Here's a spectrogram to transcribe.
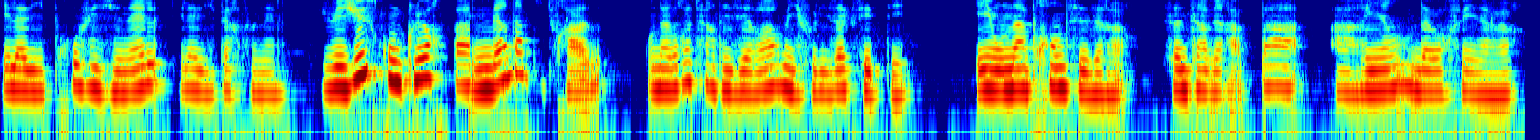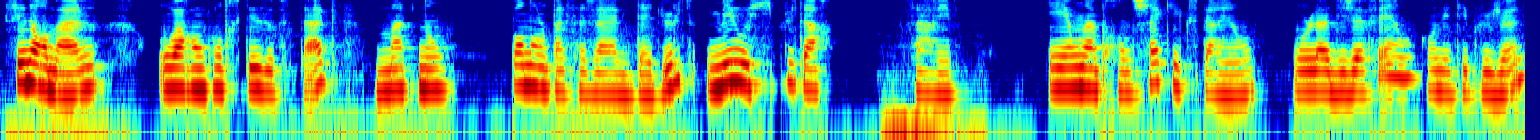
et la vie professionnelle et la vie personnelle. Je vais juste conclure par une dernière petite phrase on a le droit de faire des erreurs, mais il faut les accepter. Et on apprend de ces erreurs. Ça ne servira pas à rien d'avoir fait une erreur. C'est normal, on va rencontrer des obstacles, maintenant, pendant le passage à la vie d'adulte, mais aussi plus tard. Ça arrive. Et on apprend de chaque expérience. On l'a déjà fait hein, quand on était plus jeune.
